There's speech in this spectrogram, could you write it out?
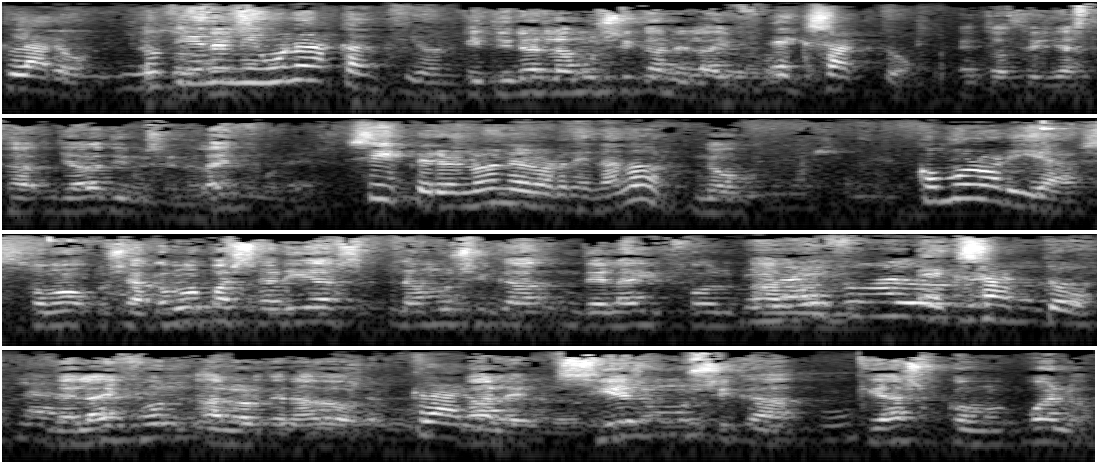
Claro, no Entonces- tiene ninguna canción. y tienes la música en el iPhone. Exacto. Entonces ya está, ya la tienes en el iPhone. Sí, pero no en el ordenador. No. ¿Cómo lo harías? ¿Cómo, o sea, ¿cómo pasarías la música del iPhone, Del al, iPhone al ordenador, Exacto. claro. del iPhone al ordenador? Claro. Vale, si es música que has... con- bueno,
